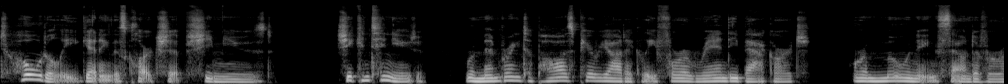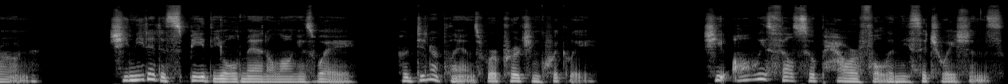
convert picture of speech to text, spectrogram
Totally getting this clerkship, she mused. She continued, remembering to pause periodically for a randy back arch or a moaning sound of her own. She needed to speed the old man along his way. Her dinner plans were approaching quickly. She always felt so powerful in these situations,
